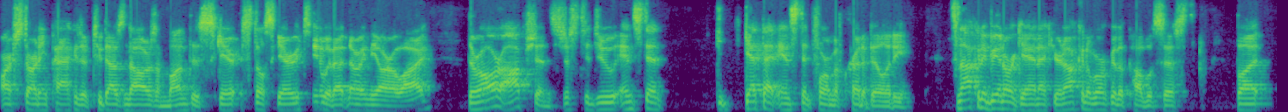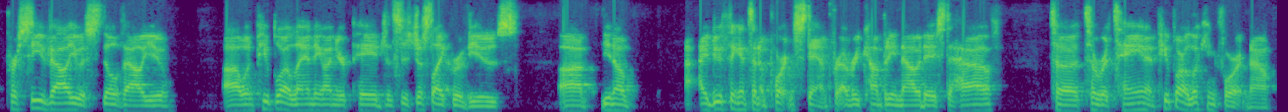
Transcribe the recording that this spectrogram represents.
our starting package of $2000 a month is scary, still scary to you without knowing the roi there are options just to do instant get that instant form of credibility it's not going to be an organic you're not going to work with a publicist but perceived value is still value. Uh, when people are landing on your page this is just like reviews. Uh, you know i do think it's an important stamp for every company nowadays to have to, to retain and people are looking for it now.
